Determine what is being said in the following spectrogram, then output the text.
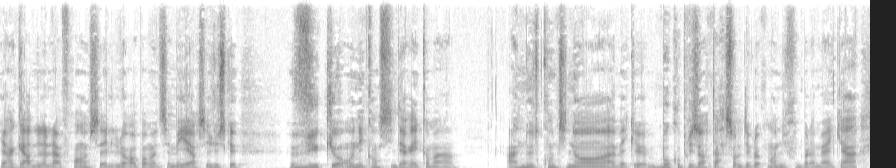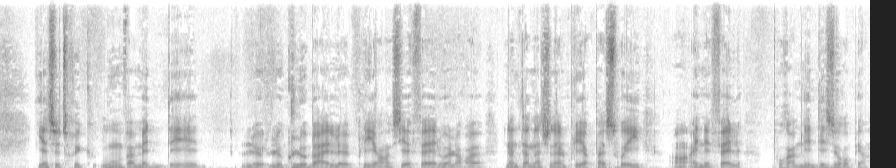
ils regardent la, France et l'Europe en mode c'est meilleur. C'est juste que vu qu'on est considéré comme un, un autre continent avec euh, beaucoup plus en retard sur le développement du football américain, il y a ce truc où on va mettre des, le, le global player en CFL ou alors euh, l'international player pathway en NFL pour amener des Européens.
